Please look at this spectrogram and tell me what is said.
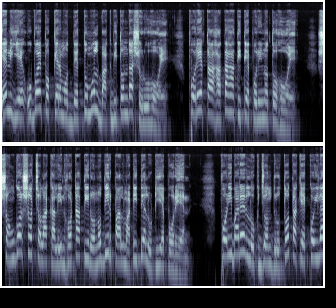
এ নিয়ে উভয় পক্ষের মধ্যে তুমুল বাকবিতণ্ডা শুরু হয়, পরে তা হাতাহাতিতে পরিণত হয়। সংঘর্ষ চলাকালীন হঠাৎই রণদীর পাল মাটিতে লুটিয়ে পড়েন। পরিবারের লোকজন দ্রুত তাকে কৈলা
